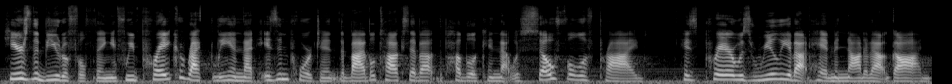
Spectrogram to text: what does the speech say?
Here's the beautiful thing if we pray correctly, and that is important, the Bible talks about the publican that was so full of pride. His prayer was really about him and not about God.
